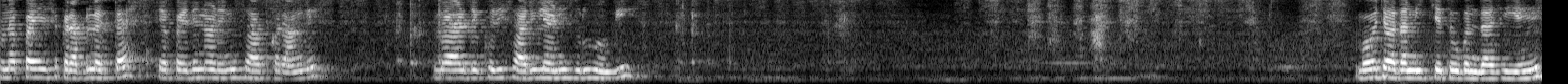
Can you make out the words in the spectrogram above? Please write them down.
ਹੁਣ ਆਪਾਂ ਇਹ ਸਕਰਬ ਲੈਤਾ ਤੇ ਆਪਾਂ ਇਹਦੇ ਨਾਲ ਇਹਨੂੰ ਸਾਫ਼ ਕਰਾਂਗੇ। ਮੈਲ ਦੇਖੋ ਜੀ, ਸਾਰੀ ਲੈਣੀ ਸ਼ੁਰੂ ਹੋ ਗਈ। ਬਹੁਤ ਜ਼ਿਆਦਾ ਨੀਚੇ ਤੋਂ ਗੰਦਾ ਸੀ ਇਹ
